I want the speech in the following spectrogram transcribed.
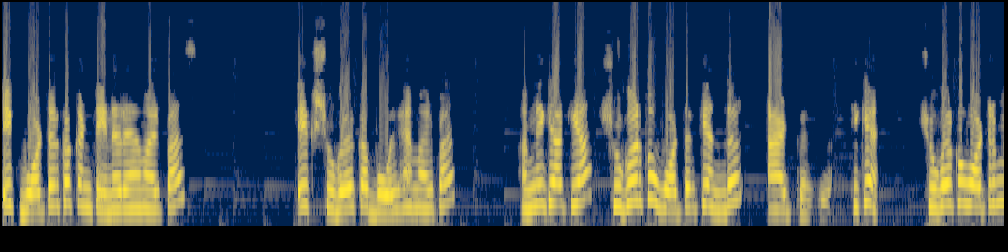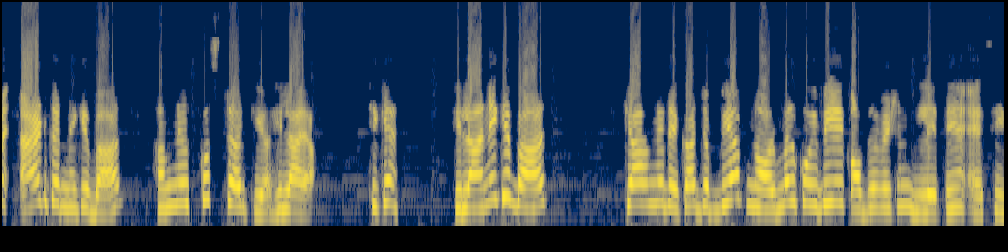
एक वाटर का कंटेनर है हमारे पास, एक शुगर का बोल है हमारे पास। हमने क्या किया? शुगर को वाटर के अंदर ऐड कर दिया, ठीक है? शुगर को वाटर में ऐड करने के बाद हमने उसको स्टर किया हिलाया। ठीक है? हिलाने के बाद क्या हमने देखा? जब भी आप नॉर्मल कोई भी एक ऑब्जर्वेशन लेते हैं ऐसी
